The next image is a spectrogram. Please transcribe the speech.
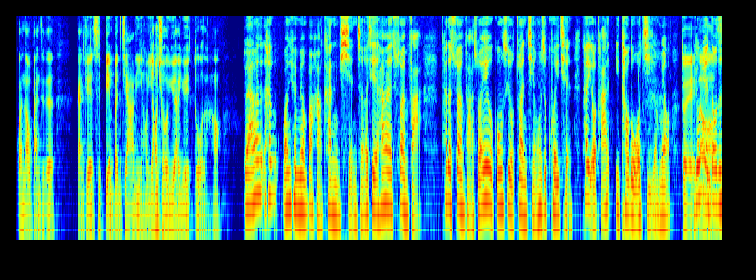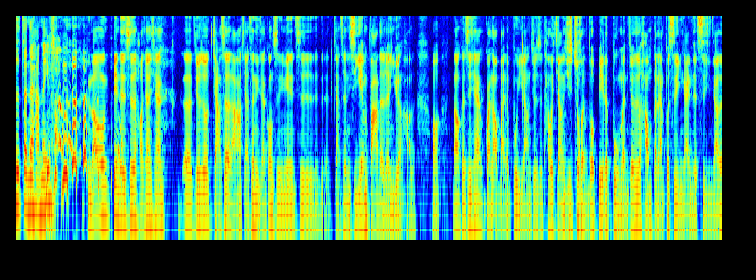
惯老板这个。感觉是变本加厉哦，要求越来越多了哈。对啊，他完全没有办法看你闲着，而且他的算法，他的算法说，哎，我公司有赚钱或是亏钱，他有他一套逻辑，有没有？对，永远都是站在他那一方。然后 变成是好像现在。呃，就是说，假设啦，假设你在公司里面是，假设你是研发的人员好了，哦，然后可是现在冠老板的不一样，就是他会叫你去做很多别的部门，就是好像本来不是应该你的事情，假如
